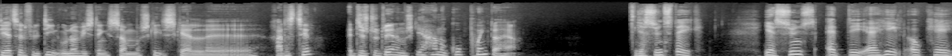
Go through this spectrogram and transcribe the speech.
det her tilfælde din undervisning, som måske skal øh, rettes til? At de studerende måske har nogle gode pointer her? Jeg synes det ikke. Jeg synes, at det er helt okay,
